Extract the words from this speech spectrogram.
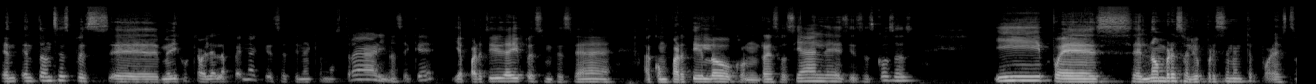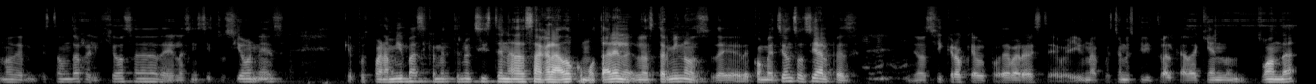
En- entonces, pues eh, me dijo que valía la pena, que se tenía que mostrar y no sé qué. Y a partir de ahí, pues empecé a, a compartirlo con redes sociales y esas cosas. Y pues el nombre salió precisamente por esto, ¿no? De esta onda religiosa, de las instituciones, que pues para mí básicamente no existe nada sagrado como tal en, en los términos de, de convención social, pues yo sí creo que puede haber este, una cuestión espiritual, cada quien en su onda,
